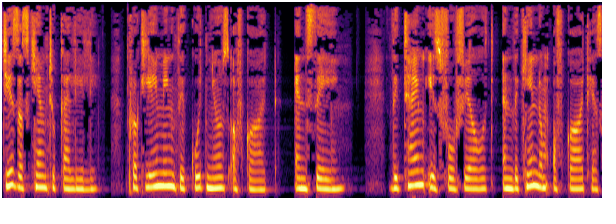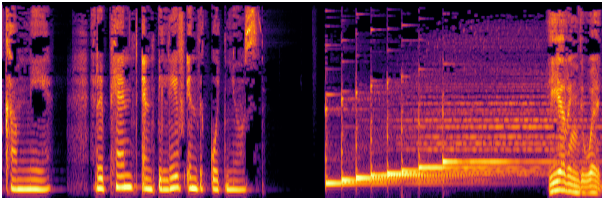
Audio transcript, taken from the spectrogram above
Jesus came to Galilee, proclaiming the good news of God, and saying, The time is fulfilled, and the kingdom of God has come near. Repent and believe in the good news. hearing the word.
